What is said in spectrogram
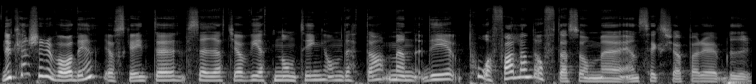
Nu kanske det var det, jag ska inte säga att jag vet någonting om detta, men det är påfallande ofta som eh, en sexköpare blir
